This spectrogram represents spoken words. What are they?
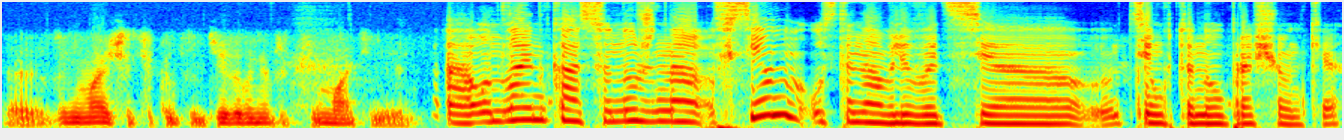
занимающихся консультированием предпринимателей. А онлайн-кассу нужно всем устанавливать тем, кто на упрощенке?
